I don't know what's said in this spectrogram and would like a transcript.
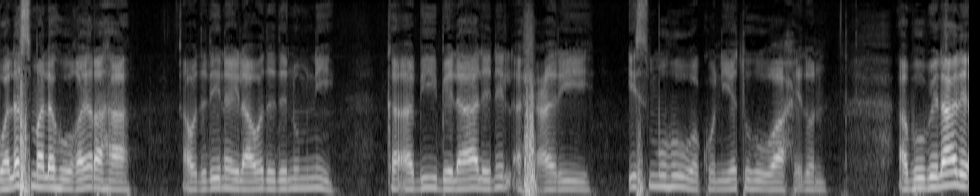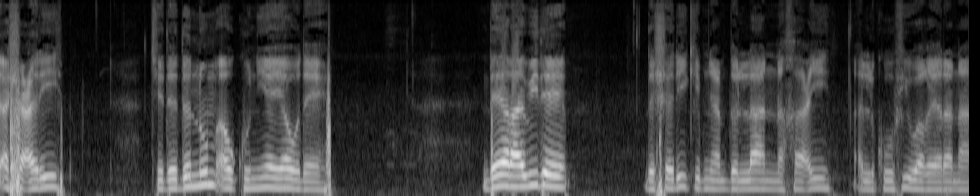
ولسم له غیرها او د دین علاوه د نوم ني کابي بلال الاشعري اسمه وكنيته واحد ابو بلال اشعري چې د نوم او کنیه یو دی دی راوی دی د شریک ابن عبد الله النخعی الکوفی وغیرہ نه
